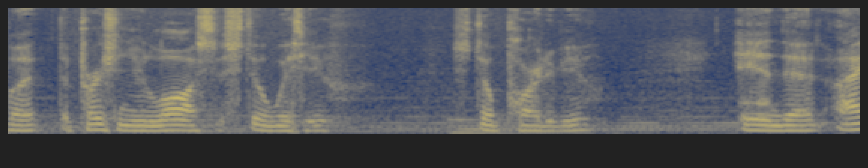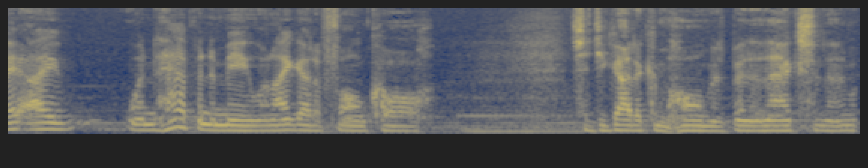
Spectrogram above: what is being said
But the person you lost is still with you, still part of you. And that I, I, when it happened to me, when I got a phone call, said, You got to come home. There's been an accident.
